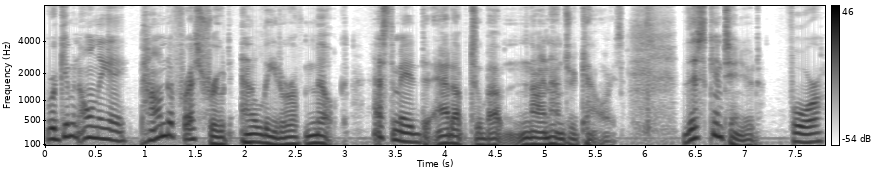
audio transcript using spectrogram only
were given only a pound of fresh fruit and a liter of milk, estimated to add up to about 900 calories. This continued for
